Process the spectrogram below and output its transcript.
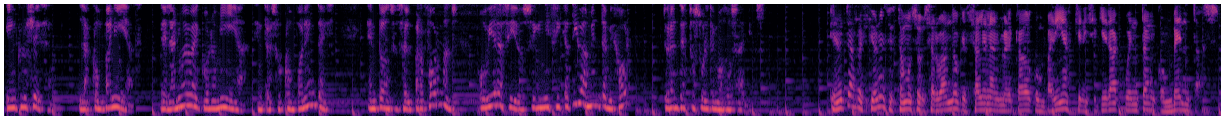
incluyesen las compañías de la nueva economía entre sus componentes, entonces el performance hubiera sido significativamente mejor durante estos últimos dos años. En otras regiones estamos observando que salen al mercado compañías que ni siquiera cuentan con ventas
